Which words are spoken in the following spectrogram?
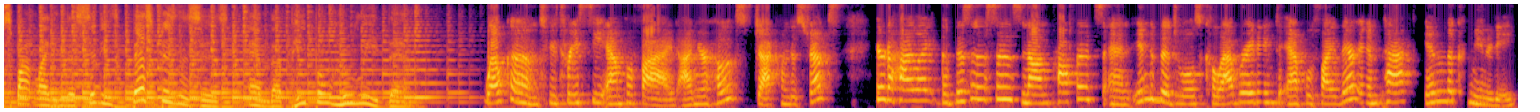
spotlighting the city's best businesses and the people who lead them. Welcome to 3C Amplified. I'm your host, Jacqueline Destreps, here to highlight the businesses, nonprofits, and individuals collaborating to amplify their impact in the community.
